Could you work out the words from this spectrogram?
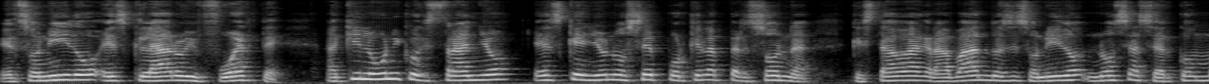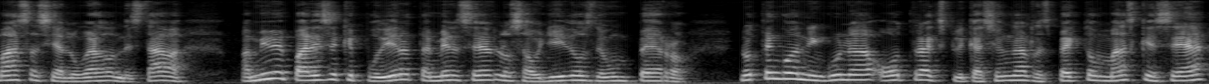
El sonido es claro y fuerte. Aquí lo único extraño es que yo no sé por qué la persona que estaba grabando ese sonido no se acercó más hacia el lugar donde estaba. A mí me parece que pudiera también ser los aullidos de un perro. No tengo ninguna otra explicación al respecto más que sea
